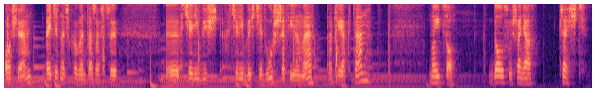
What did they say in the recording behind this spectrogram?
8. Dajcie znać w komentarzach, czy e, chcielibyś, chcielibyście dłuższe filmy, takie jak ten. No i co? Do usłyszenia. Cześć!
